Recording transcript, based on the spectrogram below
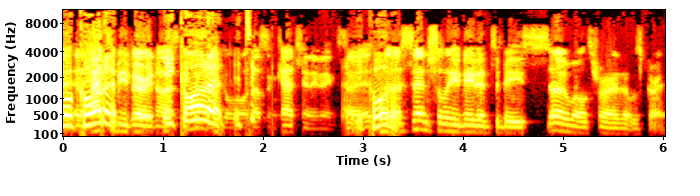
Agholor it, caught had it. to be very He- nice. he caught it. Agholor It's doesn't catch anything, so He it, caught it. essentially needed to be so well thrown. It was great.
